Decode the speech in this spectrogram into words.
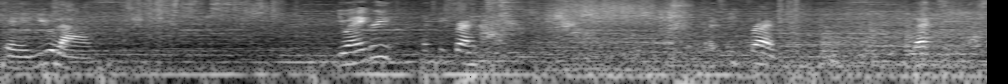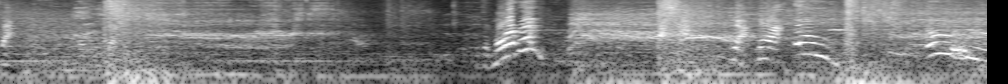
Hey, you live. You angry? Let's be friends. Let's be friends. Let's stop. Let's. Is there more of them? Yeah, yeah. Ooh! Ooh!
